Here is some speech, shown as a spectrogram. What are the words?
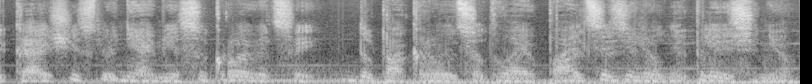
истекающий слюнями и сукровицей. Да покроются твои пальцы зеленой плесенью.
